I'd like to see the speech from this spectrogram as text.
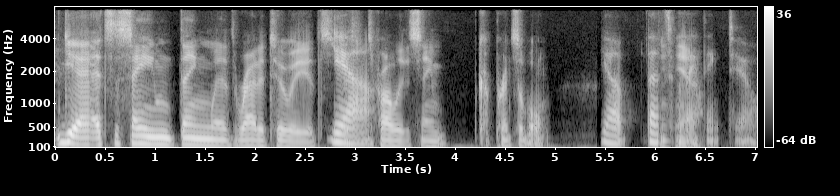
Yeah, it's the same thing with Ratatouille. It's Yeah. it's, probably the same principle. Yep, that's what I think too.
